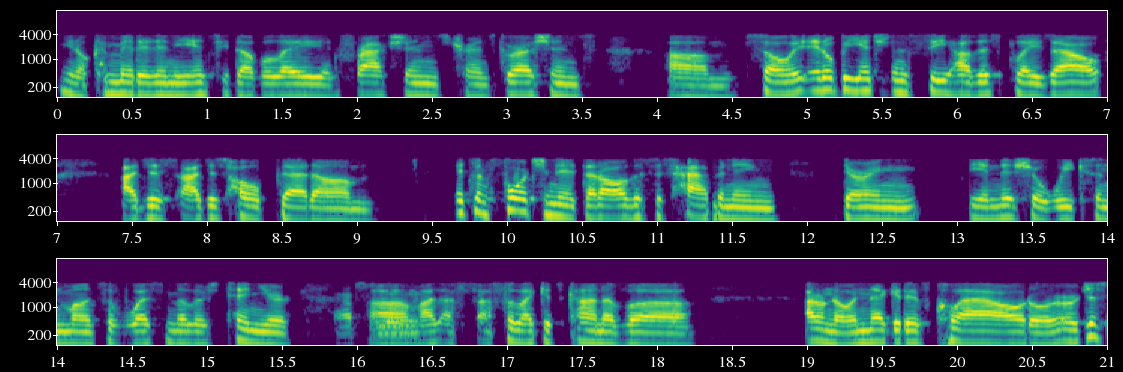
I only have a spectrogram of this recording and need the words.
you know committed any NCAA infractions, transgressions. Um, so it, will be interesting to see how this plays out. I just I just hope that um, it's unfortunate that all this is happening during the initial weeks and months of Wes Miller's tenure. Absolutely. Um, I, I feel like it's kind of a I don't know a negative cloud or, or just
